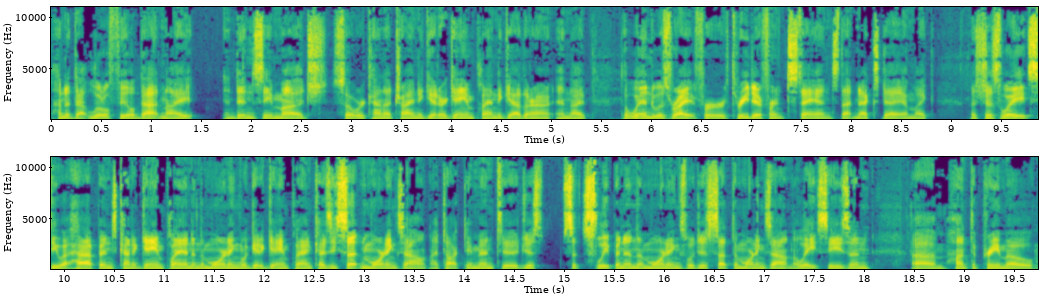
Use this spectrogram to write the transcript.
hunted that little field that night and didn't see much. So we're kind of trying to get our game plan together. And I the wind was right for three different stands that next day. I'm like, let's just wait, see what happens. Kind of game plan in the morning. We'll get a game plan because he's setting mornings out. I talked him into just sleeping in the mornings. We'll just set the mornings out in the late season. Um, hunt the primo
